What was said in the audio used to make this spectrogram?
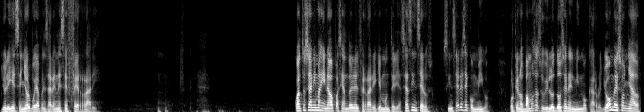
Yo le dije, Señor, voy a pensar en ese Ferrari. ¿Cuántos se han imaginado paseando en el Ferrari aquí en Montería? Sean sinceros, sincérese conmigo, porque nos vamos a subir los dos en el mismo carro. Yo me he soñado.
